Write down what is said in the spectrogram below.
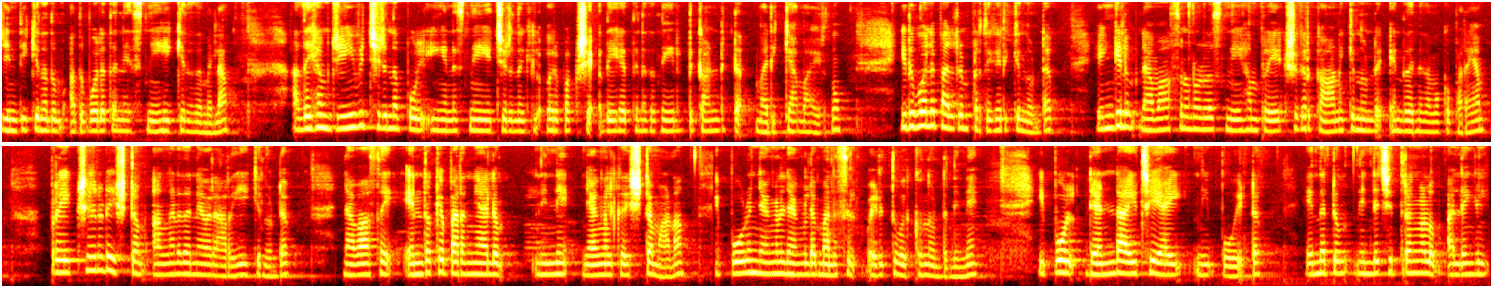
ചിന്തിക്കുന്നതും അതുപോലെ തന്നെ സ്നേഹിക്കുന്നതുമെല്ലാം. അദ്ദേഹം ജീവിച്ചിരുന്നപ്പോൾ ഇങ്ങനെ സ്നേഹിച്ചിരുന്നെങ്കിൽ ഒരു പക്ഷേ അദ്ദേഹത്തിന് അത് നേരിട്ട് കണ്ടിട്ട് മരിക്കാമായിരുന്നു. ഇതുപോലെ പലരും പ്രതികരിക്കുന്നുണ്ട്. എങ്കിലും നവാസിനോടുള്ള സ്നേഹം പ്രേക്ഷകർ കാണിക്കുന്നുണ്ട് എന്ന് തന്നെ നമുക്ക് പറയാം. പ്രേക്ഷകരുടെ ഇഷ്ടം അങ്ങനെ തന്നെ അവർ അറിയിക്കുന്നുണ്ട്. നവാസെ എന്തൊക്കെ പറഞ്ഞാലും നിന്നെ ഞങ്ങൾക്ക് ഇഷ്ടമാണ്. ഇപ്പോഴും ഞങ്ങൾ ഞങ്ങളുടെ മനസ്സിൽ എടുത്തു വെക്കുന്നുണ്ട് നിന്നെ. ഇപ്പോൾ രണ്ടാഴ്ചയായി നീ പോയിട്ട്. എന്നിട്ടും നിന്റെ ചിത്രങ്ങളും അല്ലെങ്കിൽ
